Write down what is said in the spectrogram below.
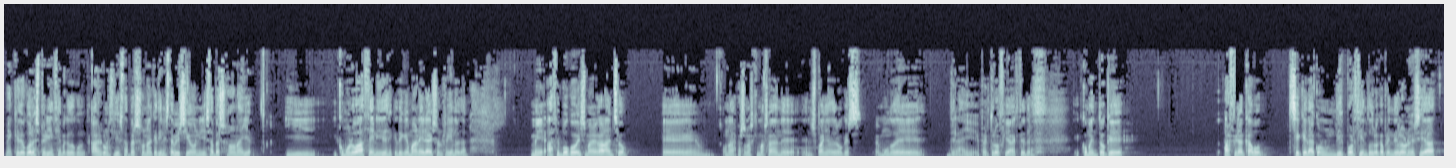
Me quedo con la experiencia, me quedo con haber conocido a esta persona que tiene esta visión y esta persona y, y, cómo lo hacen y de, qué manera y sonriendo y tal. Me, hace poco Ismael Galancho, eh, una de las personas que más saben en España de lo que es el mundo de, de la hipertrofia, etcétera, comentó que al fin y al cabo se queda con un 10% de lo que aprendió en la universidad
